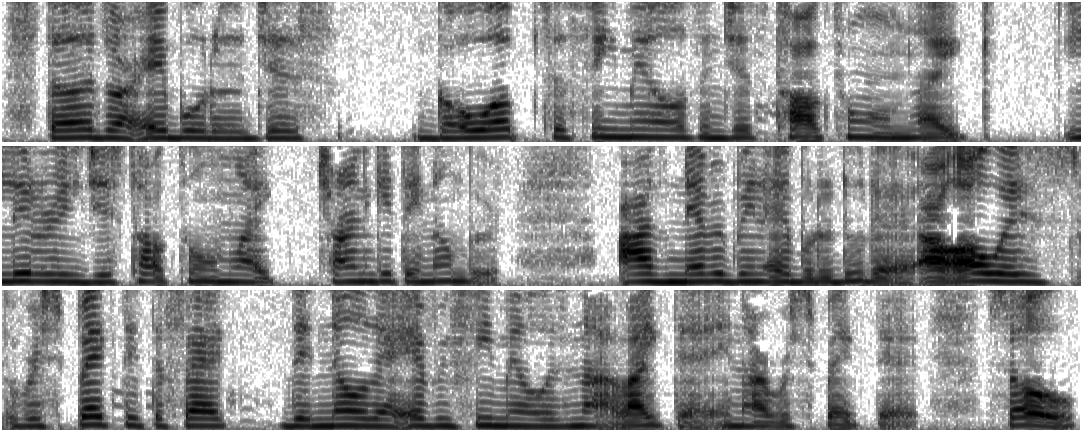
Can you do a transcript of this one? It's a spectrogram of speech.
studs are able to just go up to females and just talk to them like literally just talk to them like trying to get their number. I've never been able to do that. I always respected the fact that know that every female is not like that and I respect that. So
